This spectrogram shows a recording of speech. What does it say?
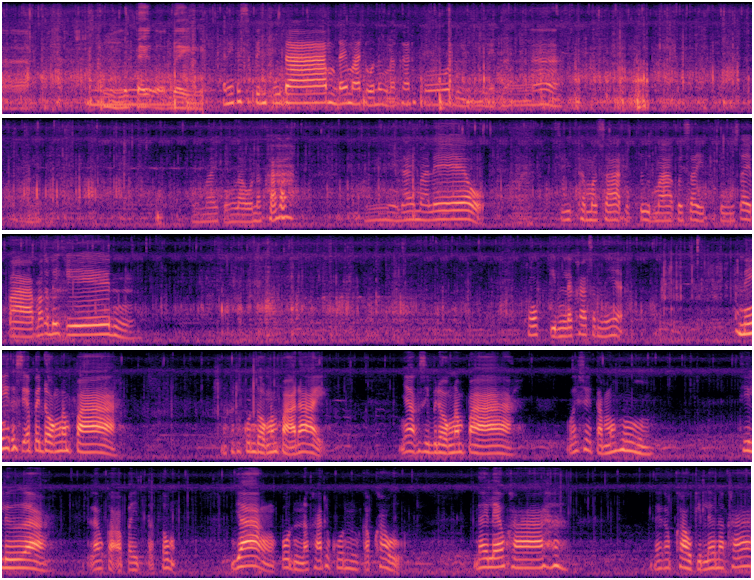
อืมมันไตออกได้นี่อันนี้ก็สิเป็นปูดำได้มาตัวหนึ่งนะคะ ทุกคนนี่เลยค่ะใบไม้ของเรานะคะ นี่ได้มาแล้ว ชีวิตธรรมชาติลูกตื่นมาไปใส่ปูใส่ปลามันก็ได้กินพอกินแล้วค่ะสำเนี้ยอันนี้ก็เสียไปดองน้ำปลานะคะทุกคนดองน้ำปลาได้ยากสิไปดองน้ำปลาไว้ใส่ตำมะฮุ่งที่เรือ แล้วก็เอาไปต้มย่างปุ่นนะคะ ทุกคนกับข้าวได้แล้วค่ะ ได้กับข้าวกินแล้วนะคะ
